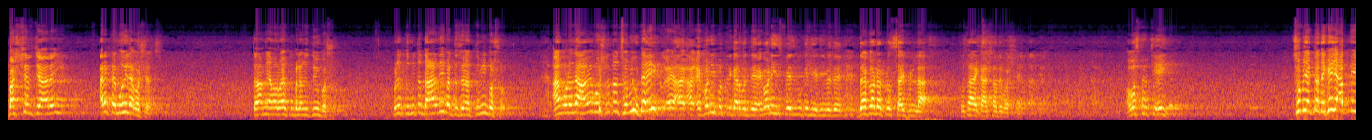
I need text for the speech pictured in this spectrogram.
পাশের চেয়ারেই আরেকটা মহিলা বসে আছে। তো আমি আমার ওয়াইফকে বললাম যে, তুমি বসো। বলে, তুমি তো দাঁড়াতেই পারতেছো না, তুমি বসো। আমি বললাম যে, আমি বসলে তো ছবি উঠাই এখনই পত্রিকার মধ্যে এখনই ফেসবুকে দিয়ে দিবে যে, দেখো ডক্টর সাইফুল্লাহ, কোথায়, কার সাথে বসে? অবস্থা হচ্ছে এই। ছবি একটা দেখেই আপনি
